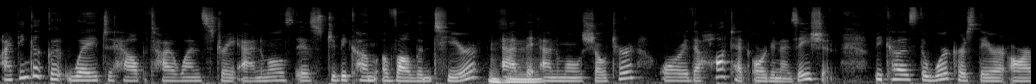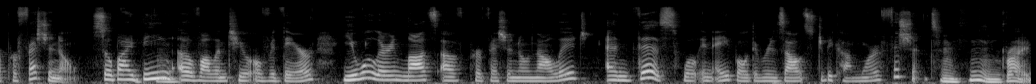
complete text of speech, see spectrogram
I think a good way to help Taiwan stray animals is to become a volunteer at the animal shelter or the HOTAC organization because the workers there are professional. So by being mm-hmm. a volunteer over there, you will learn lots of professional knowledge and this will enable the results to become more efficient. Hmm, right.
